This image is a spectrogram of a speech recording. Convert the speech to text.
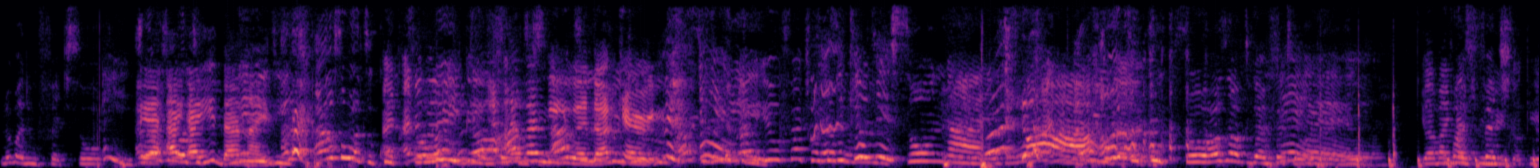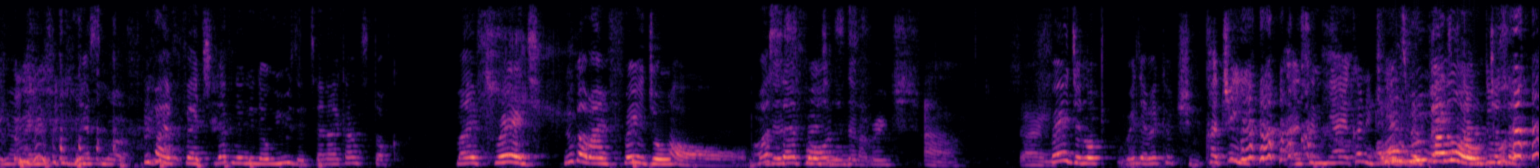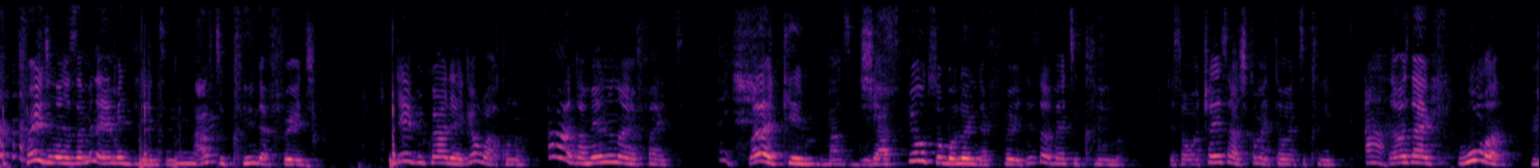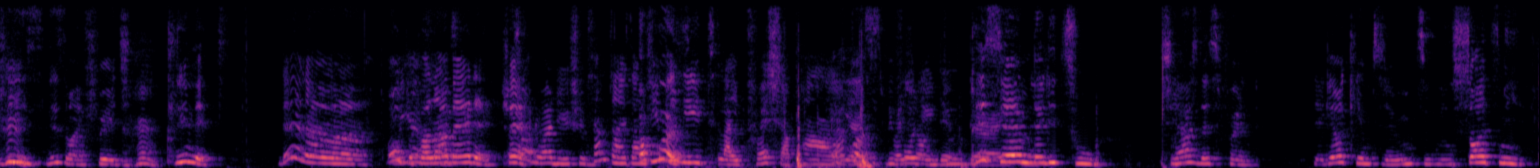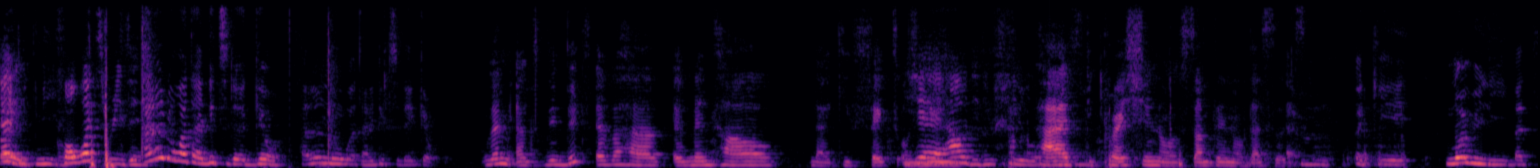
nobody will fetch. So Hey. I Yeah, also are, want are to- you that lady. nice? And I, I also want to cook. I so never like, knew girls I have never to- knew you to were that with caring. You, have to live- Hey. you fetch The water from security is so nice. I Wow. want to cook, so I also have to go and fetch the water. Yeah. And You are my If I next fetch- roommate, okay? You are my next yes, ma'am. If I fetch, definitely they will use it, and I can't stock. My fridge. Look at my fridge, oh. Oh. I must The fridge spots, in the fridge. Oh, sorry. Fridge, you know, where they make a tree. Kachi. I said, yeah, I can't I choose. want to roommates can more. do. Just like fridge, you know, just like, I mean, I you know, I have to clean the fridge. They be crowded. Get work on. Ah, I'm going to fight. When I came, Bass she has spilled sobolo in the fridge instead of her to clean. oh. Just I was trying so I should come and tell her to clean. Ah. And I was like, woman, please, this is my fridge. Mhm. Clean it. Then uh oh, yeah, people now fast. bed there. That's Sure. not why they should. Sometimes some Of people course. need like pressure, pan. Yes, before they do the This right same lady too. She has this friend. The girl came to the room to insult me, fight Hey, with me. for what reason? I don't know what I did to the girl. I don't know what I did to the girl. Let me ask: Did it ever have a mental like effect on you? Yeah, how did you feel? had depression or something of that sort? Mm, okay, not really, but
